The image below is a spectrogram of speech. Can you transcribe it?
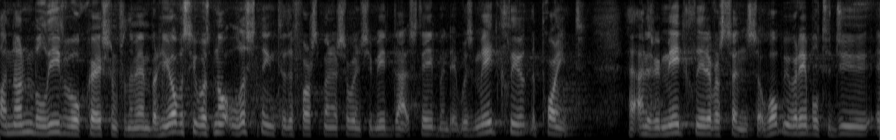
an unbelievable question from the member. He obviously was not listening to the First Minister when she made that statement. It was made clear at the point uh, and has been made clear ever since. So uh, what we were able to do uh,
